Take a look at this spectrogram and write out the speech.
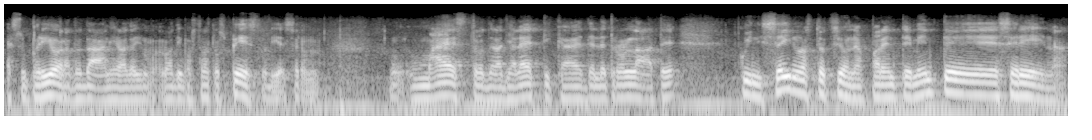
è superiore ad Adani, lo ha dimostrato spesso di essere un, un maestro della dialettica e delle trollate, quindi sei in una situazione apparentemente serena,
